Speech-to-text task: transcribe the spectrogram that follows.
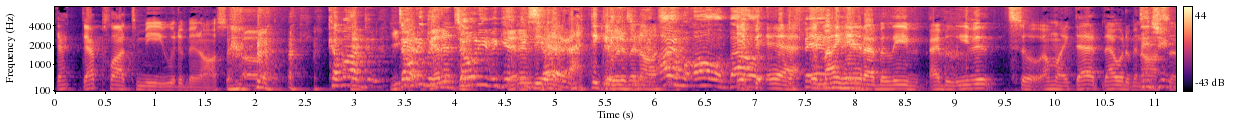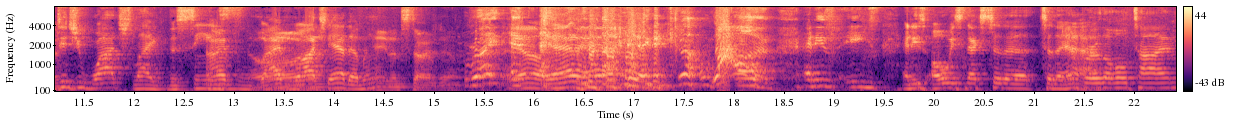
That that plot to me would have been awesome. Oh. Come on, dude. You don't even get into don't it. even Get get me into started. yeah, I think it would have been awesome. I am all about If, yeah, the fan in my head, I believe I believe it. So I'm like that. That would have been Did awesome. you did you watch like the scenes? I've Oh, I've watched yeah the He done started him. right? Oh, yeah, yeah, yeah. Come on. And he's he's and he's always next to the to the Yeah. emperor the whole time.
